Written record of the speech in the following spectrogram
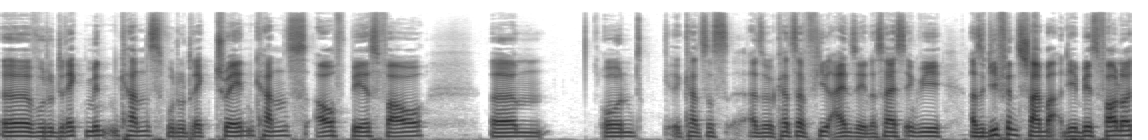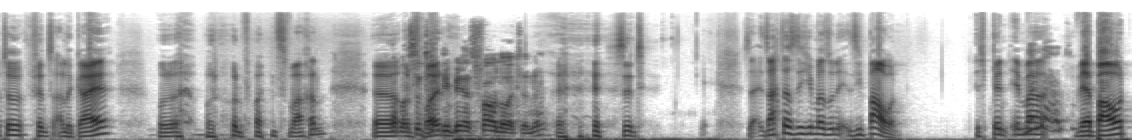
äh, wo du direkt minden kannst, wo du direkt traden kannst auf BSV. Ähm, und kannst das, also kannst da viel einsehen. Das heißt irgendwie, also die finden es scheinbar, die BSV-Leute finden es alle geil und, und, und wollen es machen. Äh, Aber es sind halt die BSV-Leute, ne? sind, sag das nicht immer so, sie bauen. Ich bin immer, ja, also, wer baut,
